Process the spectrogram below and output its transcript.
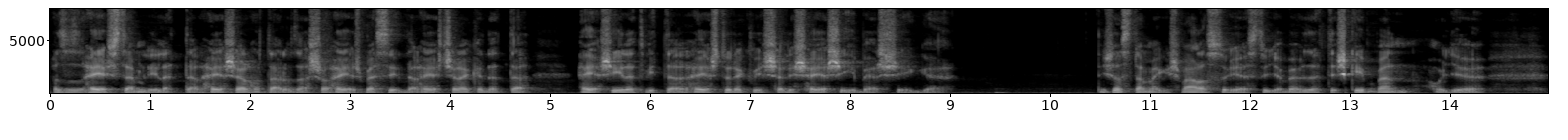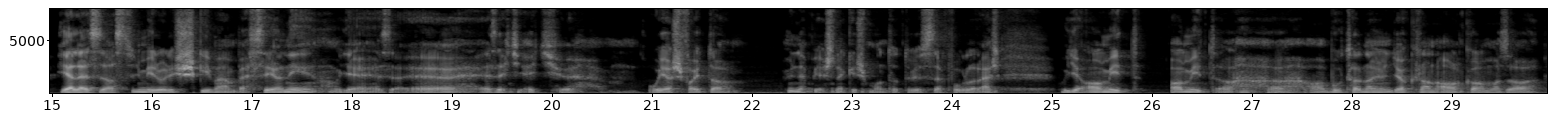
azaz a helyes szemlélettel, helyes elhatározással, helyes beszéddel, helyes cselekedettel, helyes életvittel, helyes törekvéssel és helyes éberséggel. És aztán meg is válaszolja ezt ugye bevezetésképpen, hogy jelezze azt, hogy miről is kíván beszélni. Ugye ez, ez egy, egy olyasfajta ünnepésnek is mondható összefoglalás, ugye amit, amit a, a Buddha nagyon gyakran alkalmaz a,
